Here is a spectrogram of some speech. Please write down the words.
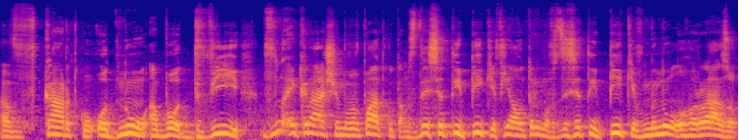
е, в картку одну або дві, в найкращому випадку там з 10 піків я отримав з 10 піків минулого разу.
